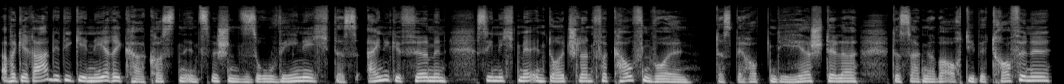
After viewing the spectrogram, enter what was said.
Aber gerade die Generika kosten inzwischen so wenig, dass einige Firmen sie nicht mehr in Deutschland verkaufen wollen. Das behaupten die Hersteller, das sagen aber auch die Betroffene,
